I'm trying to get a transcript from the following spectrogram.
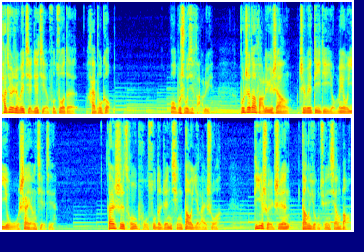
他却认为姐姐姐夫做的还不够。我不熟悉法律，不知道法律上这位弟弟有没有义务赡养姐姐。但是从朴素的人情道义来说，滴水之恩当涌泉相报。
